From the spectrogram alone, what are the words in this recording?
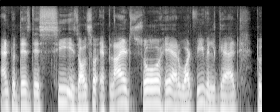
and to this this C is also applied. So here what we will get to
